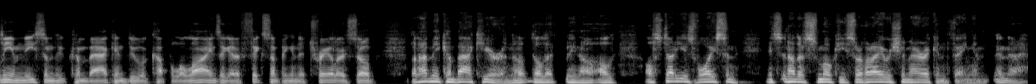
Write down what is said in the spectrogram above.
Liam Neeson to come back and do a couple of lines. I got to fix something in the trailer. So they'll have me come back here and they'll, they'll let, you know, I'll, I'll study his voice and it's another smoky sort of Irish American thing. And, and, uh,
